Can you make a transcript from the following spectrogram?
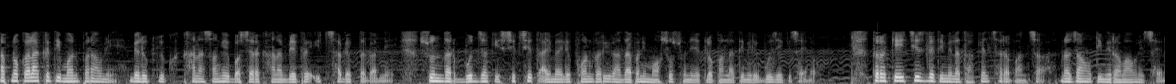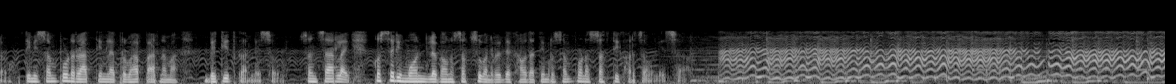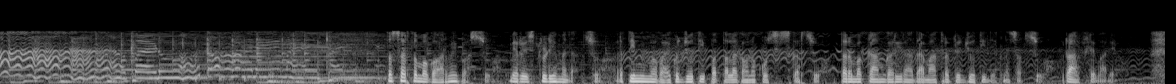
आफ्नो कलाकृति मन पराउने बेलुकीको खानासँगै बसेर खाना बेग्र इच्छा व्यक्त गर्ने सुन्दर बुझ्छ कि शिक्षित आइमाईले फोन गरिरहँदा पनि महसुस हुने एक्लोपनलाई तिमीले बुझेकी छैनौ। तर केही चिजले तिमीलाई धकेल्छ र भन्छ नजाउँ तिमी रमाउने छैनौ। तिमी सम्पूर्ण रात तिमीलाई प्रभाव पार्नमा व्यतीत गर्नेछौ। संसारलाई कसरी मन लगाउन सक्छु भनेर देखाउँदा तिम्रो सम्पूर्ण शक्ति खर्च हुनेछ। तसर्थ म घरमै बस्छु मेरो स्टुडियोमा जान्छु र तिमीमा भएको ज्योति पत्ता लगाउन कोसिस गर्छु तर म काम गरिरहँदा मात्र त्यो ज्योति देख्न सक्छु राल्फले भन्यो।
